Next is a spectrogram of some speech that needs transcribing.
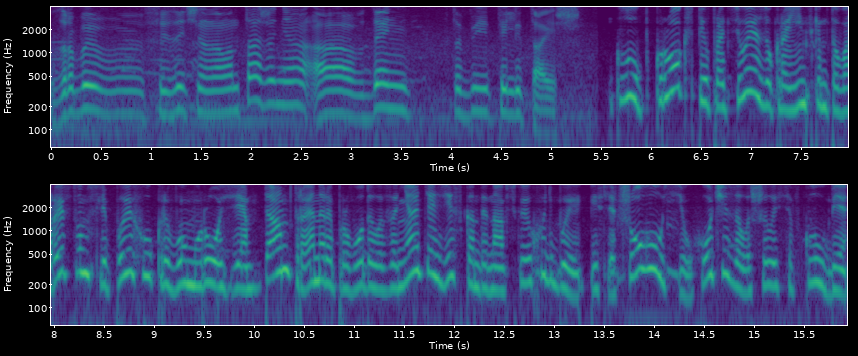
зробив фізичне навантаження, а в день тобі ти літаєш. Клуб Крок співпрацює з українським товариством сліпих у Кривому Розі. Там тренери проводили заняття зі скандинавської ходьби. Після чого усі охочі залишилися в клубі.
